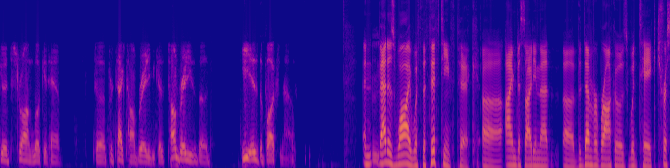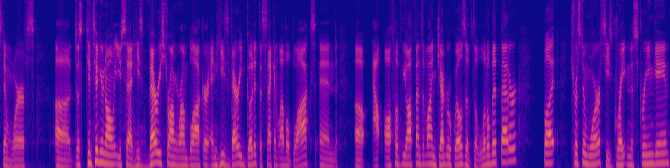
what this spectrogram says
good strong look at him to protect Tom Brady because Tom Brady's the he is the Bucks now. And Mm. that is why, with the 15th pick, uh, I'm deciding that uh, the Denver Broncos would take Tristan Wirfs. Uh, just continuing on what you said, he's very strong run blocker, and he's very good at the second level blocks and uh, out off of the offensive line. Jedrick Wills is a little bit better, but Tristan Wirfs, he's great in the screen game.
